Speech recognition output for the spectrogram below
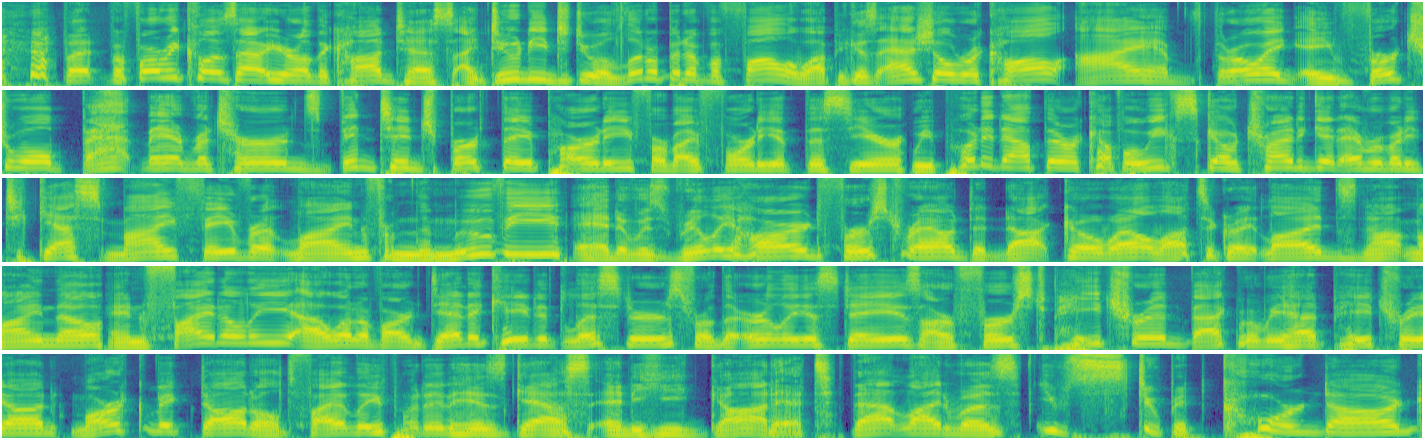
but before we close out here on the contest, I do need to do a little bit of a follow up because, as you'll recall, I am throwing a virtual Batman Returns vintage birthday party for my 40th this year. We put it out there a couple weeks ago, trying to get everybody to guess my favorite line from the movie, and it was really hard. First round did not go well. Lots of great lines, not mine though. And finally, uh, one of our dedicated listeners from the earliest days, our first patron back when we had Patreon, Mark McDonald, finally put in his guess and he got it. That line was, You stupid corn dog.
